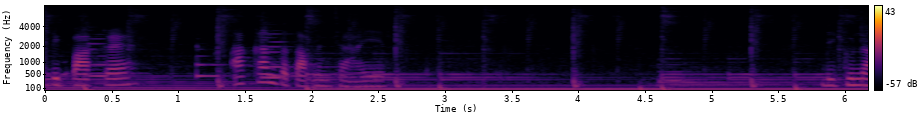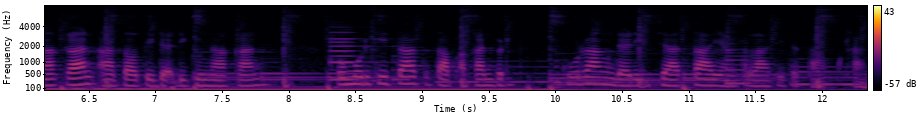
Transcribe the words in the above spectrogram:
dipakai akan tetap mencair digunakan atau tidak digunakan, umur kita tetap akan berkurang dari jatah yang telah ditetapkan.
